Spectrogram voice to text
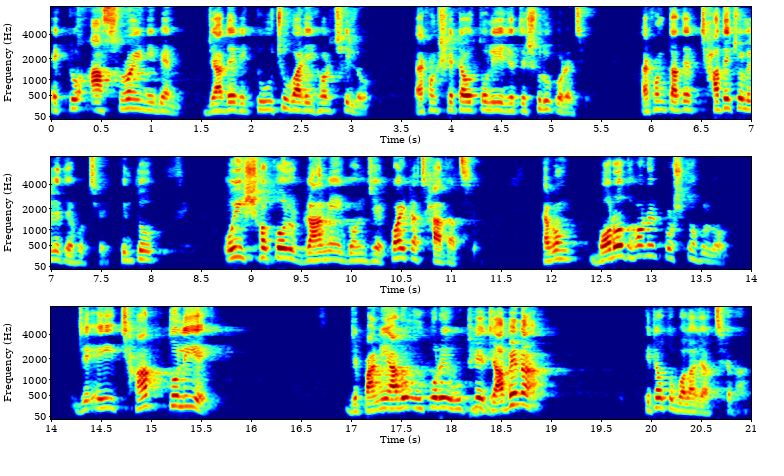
একটু আশ্রয় নেবেন, যাদের একটু উঁচু বাড়িঘর ছিল, এখন সেটাও তলিয়ে যেতে শুরু করেছে। এখন তাদের ছাদে চলে যেতে হচ্ছে। কিন্তু ওই সকল গ্রামে, গঞ্জে কয়টা ছাদ আছে? এবং বড় ধরনের প্রশ্ন হলো যে এই ছাদ তলিয়ে যে পানি আরও উপরে উঠে যাবে না, এটাও তো বলা যাচ্ছে না।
